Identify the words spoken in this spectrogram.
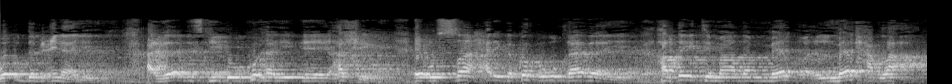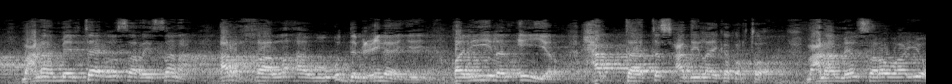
waa u dabcinayay cadaadiskii uu ku hayay ee hashiga ee uu saa xarigga kor ugu qaadayay hadday timaado meel xabla ah macnaha meeltaag la sarraysana arkhaa laha wuu u dabcinayey qaliilan in yar xataa tascad ilaa ay ka korto. Macnaha meel saro waayo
